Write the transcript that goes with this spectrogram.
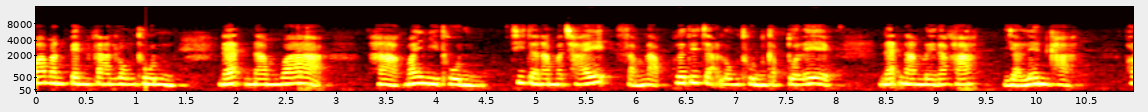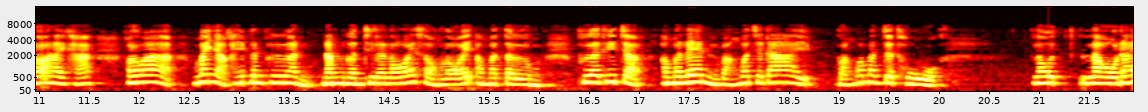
ว่ามันเป็นการลงทุน แนะนำว่าหากไม่มีทุนที่จะนำมาใช้สำหรับเพื่อที่จะลงทุนกับตัวเลข แนะนำเลยนะคะ อย่าเล่นค่ะ เพราะอะไรคะ เพราะว่าไม่อยากให้เพื่อนๆนำเงินทีละร้อยสองร้อยเอามาเติม เพื่อที่จะเอามาเล่นหวังว่าจะได้ หวังว่ามันจะถูก เราเราได้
